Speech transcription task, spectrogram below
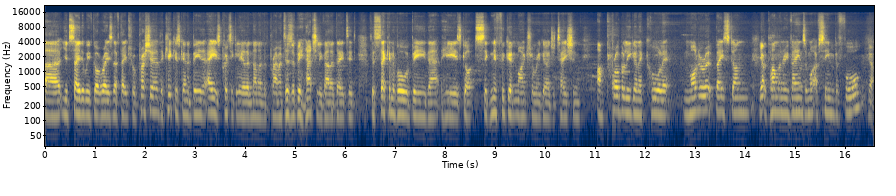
uh, you'd say that we've got raised left atrial pressure. The kick is going to be that A is critically ill and none of the parameters have been actually validated. The second of all would be that he has got significant mitral regurgitation. I'm probably going to call it moderate based on Yep. the pulmonary veins and what I've seen before. yeah,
